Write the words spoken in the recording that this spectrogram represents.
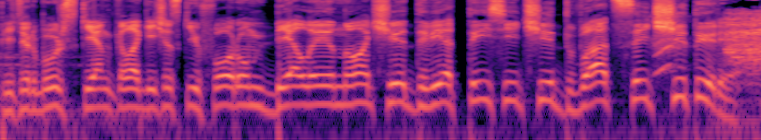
Петербургский онкологический форум «Белые ночи 2024».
